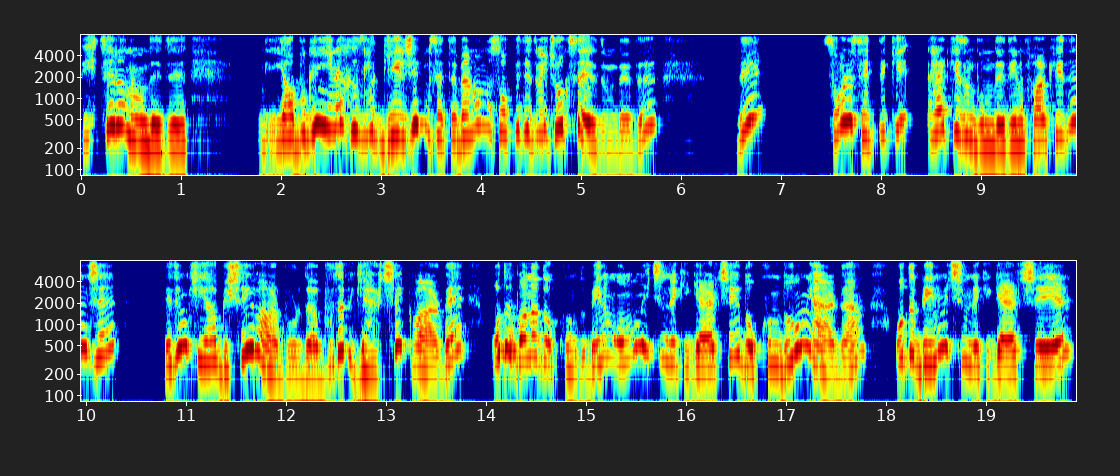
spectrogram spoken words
Bihter Hanım dedi ya bugün yine hızlı gelecek mi sete? Ben onunla sohbet etmeyi çok sevdim dedi. Ve sonra setteki herkesin bunu dediğini fark edince dedim ki ya bir şey var burada. Burada bir gerçek var ve o da bana dokundu. Benim onun içindeki gerçeğe dokunduğum yerden o da benim içimdeki gerçeğe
